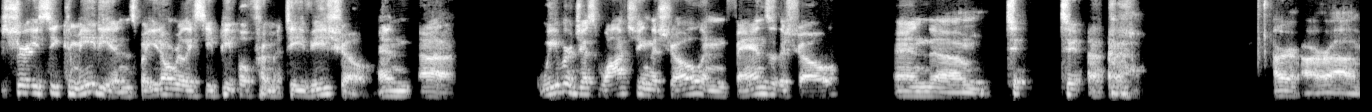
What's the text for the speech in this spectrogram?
sure you see comedians but you don't really see people from a tv show. And uh we were just watching the show and fans of the show, and um, t- t- uh, our our uh,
